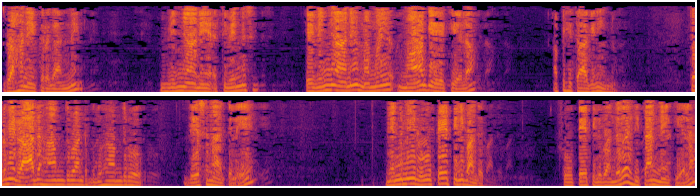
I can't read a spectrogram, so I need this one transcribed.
ග්‍රහණය කරගන්නේ විඥානයේ ඇති වෙන්නේ ඒ විඥානය මමය මාගේ කියලා අපි හිතාගෙන ඉන්නවා. ତොර මේ රාධහාමුදුරුවන්ට බුදුහාමුදුරුවෝ දේශනා කළේ මෙන්න මේ රූපේ පිළිබඳව. රූපේ පිළිබඳව හිතන්නේ කියලා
